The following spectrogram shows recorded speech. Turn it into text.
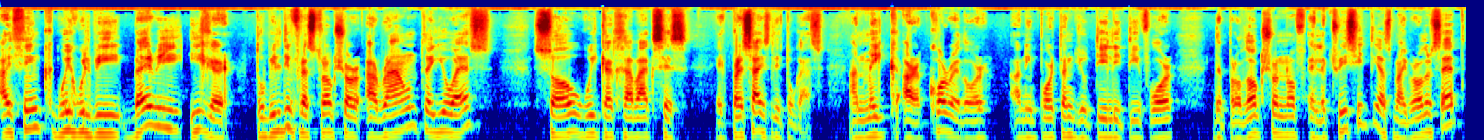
I think we will be very eager to build infrastructure around the US so we can have access precisely to gas and make our corridor an important utility for the production of electricity, as my brother said,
